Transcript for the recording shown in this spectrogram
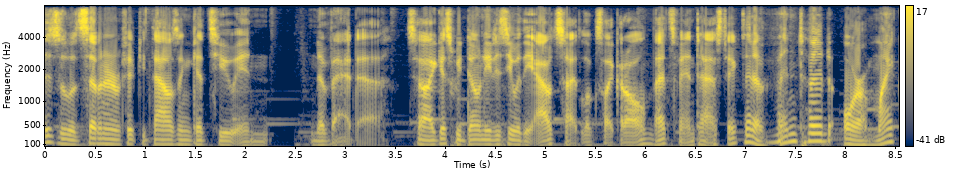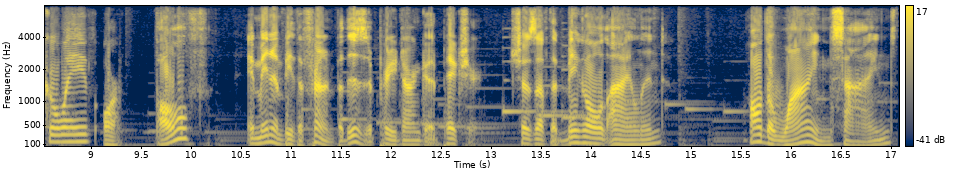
This is what 750,000 gets you in Nevada. So I guess we don't need to see what the outside looks like at all. That's fantastic. Is that a vent hood or a microwave or both? It may not be the front, but this is a pretty darn good picture. Shows off the big old island, all the wine signs.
